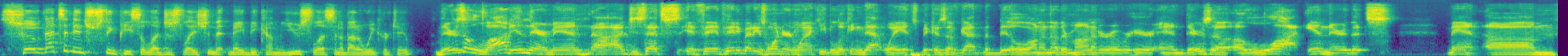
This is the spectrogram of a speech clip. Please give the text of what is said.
So that's an interesting piece of legislation that may become useless in about a week or two. There's a lot in there, man. Uh, I just that's if if anybody's wondering why I keep looking that way, it's because I've got the bill on another monitor over here, and there's a, a lot in there that's man. Um,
